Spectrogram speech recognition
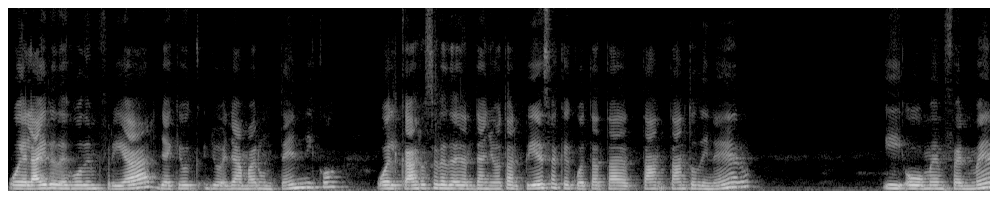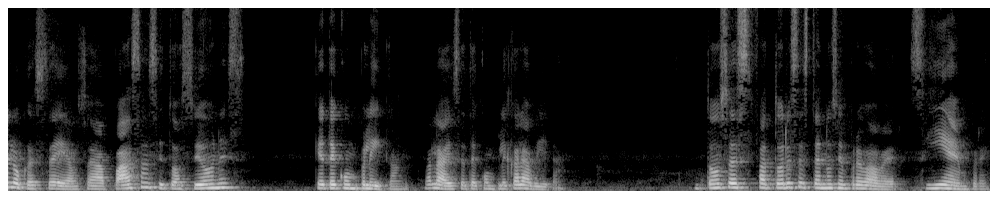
o el aire dejó de enfriar, ya que yo llamar un técnico, o el carro se le dañó tal pieza que cuesta tanto dinero, y, o me enfermé, lo que sea. O sea, pasan situaciones que te complican, ¿verdad? Y se te complica la vida. Entonces, factores externos siempre va a haber, siempre.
